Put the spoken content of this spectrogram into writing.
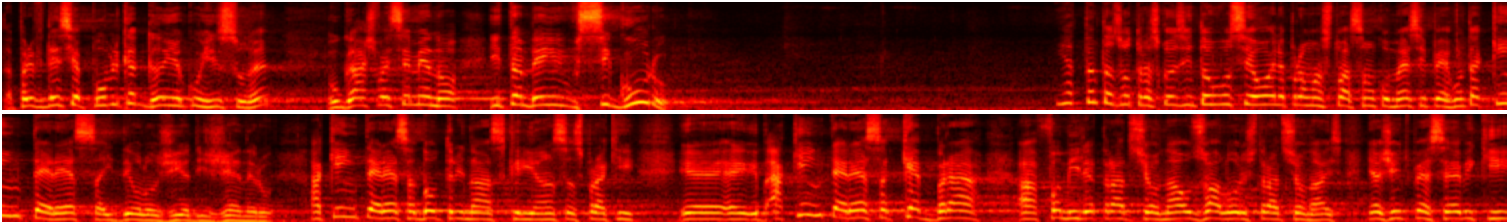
A previdência pública ganha com isso, né? O gasto vai ser menor. E também seguro e há tantas outras coisas. Então você olha para uma situação como essa e pergunta: a quem interessa a ideologia de gênero? A quem interessa doutrinar as crianças para que. É, a quem interessa quebrar a família tradicional, os valores tradicionais? E a gente percebe que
